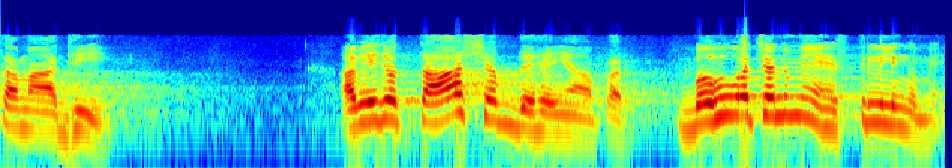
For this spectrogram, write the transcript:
समाधि। अब ये जो ता शब्द है यहाँ पर, बहुवचन में है स्त्रीलिंग में।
